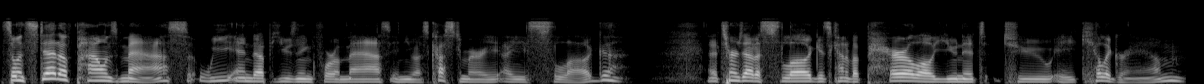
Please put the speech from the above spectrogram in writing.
So instead of pounds mass, we end up using for a mass in US customary a slug. And it turns out a slug is kind of a parallel unit to a kilogram.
